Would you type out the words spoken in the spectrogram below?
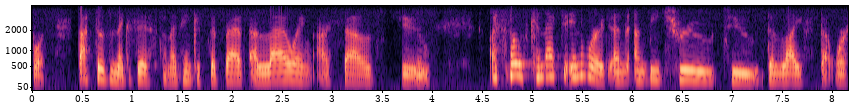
but that doesn't exist. And I think it's about allowing ourselves to I suppose, connect inward and, and be true to the life that we're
